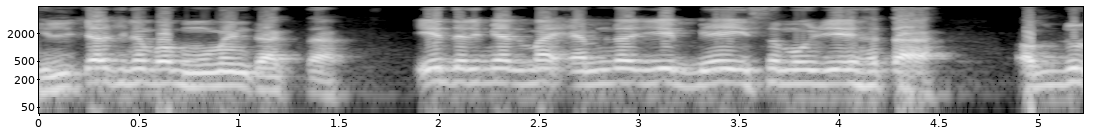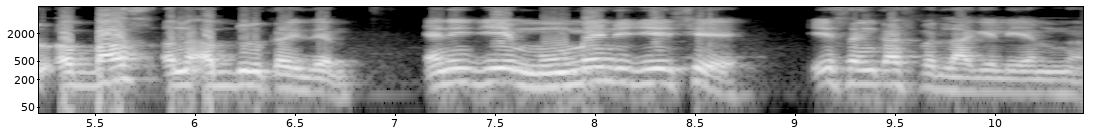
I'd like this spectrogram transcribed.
હિલચાલ છે એમાં મુવમેન્ટ રાખતા. એ દરમિયાનમાં એમના જે બે ઈસમો જે હતા, અબ્દુલ અબ્બાસ અને અબ્દુલ કરીદેમ એની જે મુવમેન્ટ જે છે, એ શંકાસ્પદ લાગેલી એમને.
